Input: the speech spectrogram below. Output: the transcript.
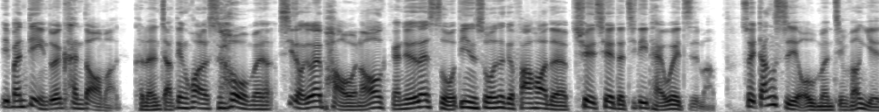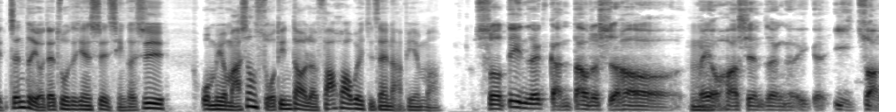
一般电影都会看到嘛，可能讲电话的时候，我们系统就在跑，然后感觉在锁定说这个发话的确切的基地台位置嘛。所以当时我们警方也真的有在做这件事情，可是我们有马上锁定到了发话位置在哪边吗？锁定人赶到的时候，没有发现任何一个异状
